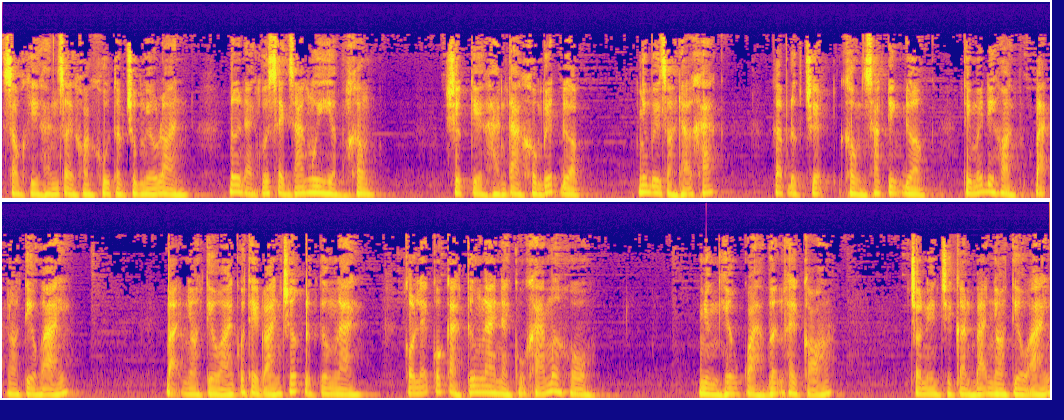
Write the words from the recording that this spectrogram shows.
Sau khi hắn rời khỏi khu tập trung miếu loạn Nơi này có xảy ra nguy hiểm không? Trước kia hắn ta không biết được Nhưng bây giờ đã khác Gặp được chuyện không xác định được, Thì mới đi hỏi bạn nhỏ tiểu ái. Bạn nhỏ tiểu ái có thể đoán trước được tương lai, Có lẽ có cả tương lai này cũng khá mơ hồ. Nhưng hiệu quả vẫn phải có, Cho nên chỉ cần bạn nhỏ tiểu ái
